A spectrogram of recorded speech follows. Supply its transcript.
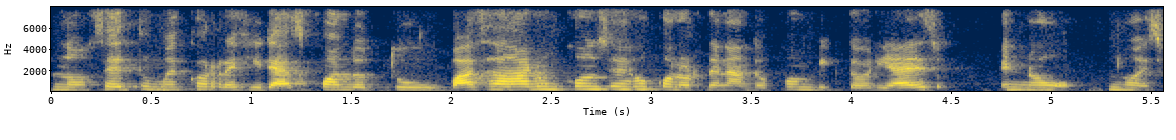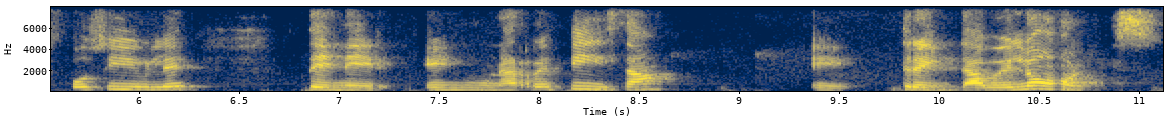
no sé, tú me corregirás, cuando tú vas a dar un consejo con Ordenando con Victoria, es, no, no es posible tener en una repisa 30 eh, velones,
